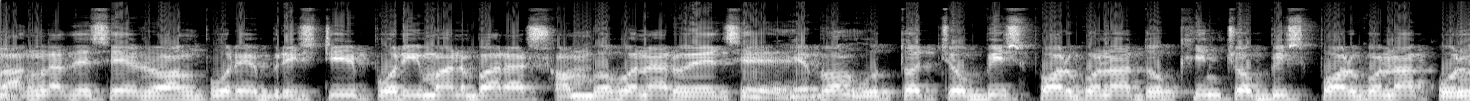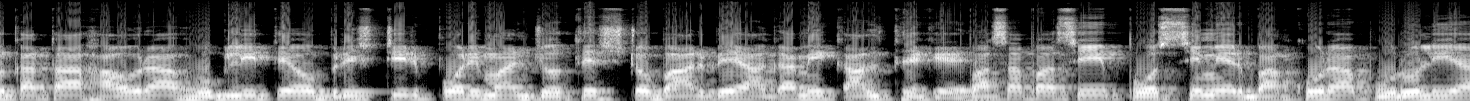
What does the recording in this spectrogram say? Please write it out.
বাংলাদেশের রংপুরে বৃষ্টির পরিমাণ বাড়ার সম্ভাবনা রয়েছে এবং উত্তর চব্বিশ পরগনা, দক্ষিণ চব্বিশ পরগনা, কলকাতা, হাওড়া, হুগলিতেও বৃষ্টির পরিমাণ যথেষ্ট বাড়বে আগামী কাল থেকে। পাশাপাশি পশ্চিমের বাঁকুড়া, পুরুলিয়া,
